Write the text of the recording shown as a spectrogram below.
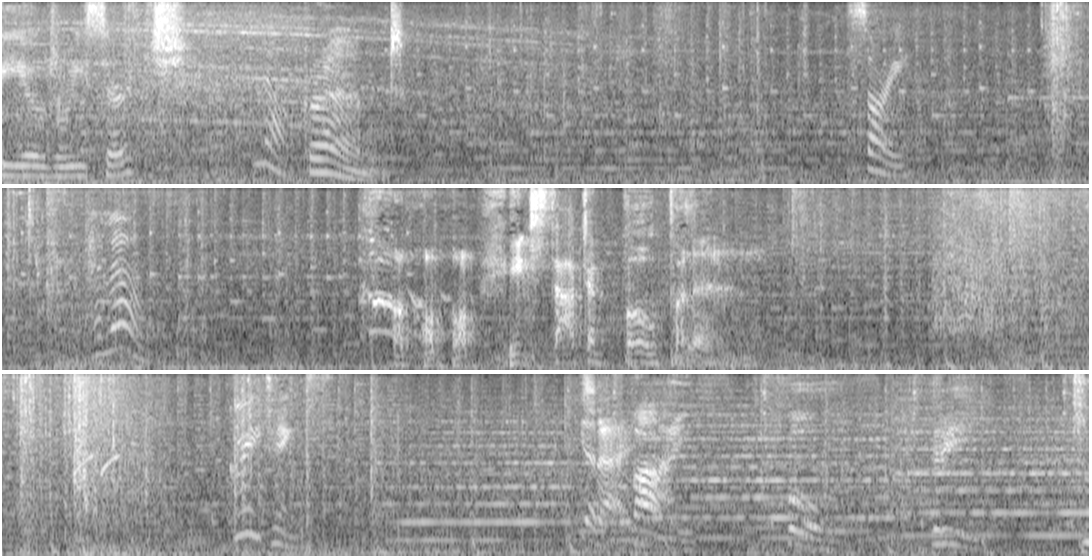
Field research? No. Grand. Sorry. Hello. it's that of Bopalan. Greetings. Five, four, three, two,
